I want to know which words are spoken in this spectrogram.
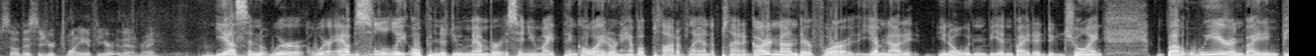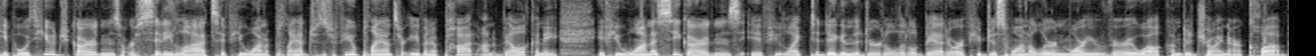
so this is your twentieth year, then, right? Yes, and we're we're absolutely open to new members. And you might think, oh, I don't have a plot of land to plant a garden on, therefore I'm not, you know, wouldn't be invited to join. But we are inviting people with huge gardens or city lots. If you want to plant just a few plants or even a pot on a balcony, if you want to see gardens, if you like to dig in the dirt a little bit, or if you just want to learn more, you're very welcome to join our club.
